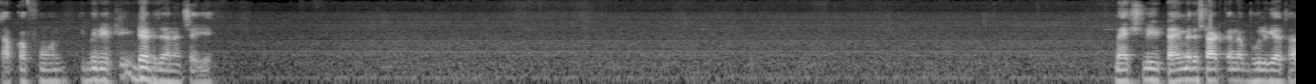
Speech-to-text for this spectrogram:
तो आपका फ़ोन इमिडिएटली डेड हो जाना चाहिए। मैं एक्चुअली टाइमर स्टार्ट करना भूल गया था।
